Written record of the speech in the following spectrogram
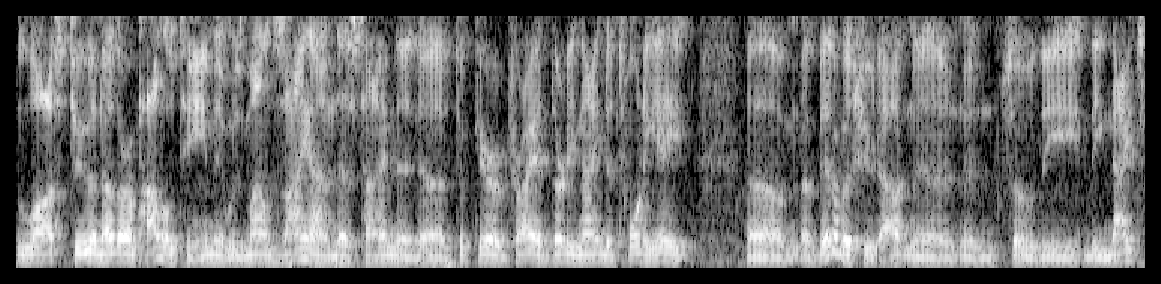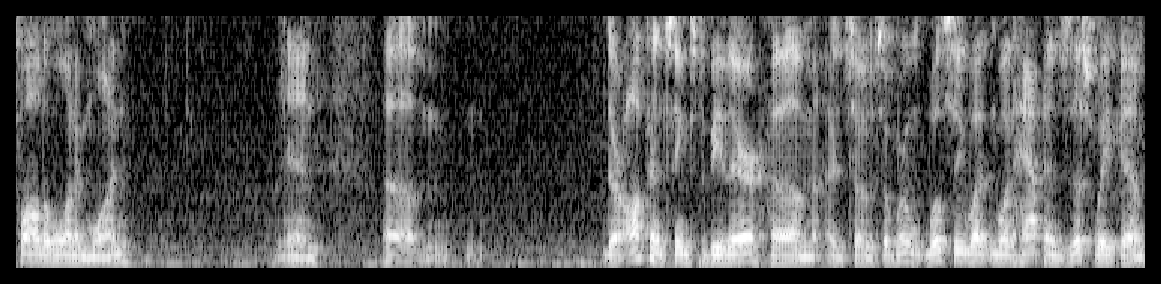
lost to another Apollo team. It was Mount Zion this time that uh, took care of Triad 39 to 28. Um, a bit of a shootout, and, uh, and so the the Knights fall to one and one, and um, their offense seems to be there. Um, and so so we'll, we'll see what, what happens this week. Um,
